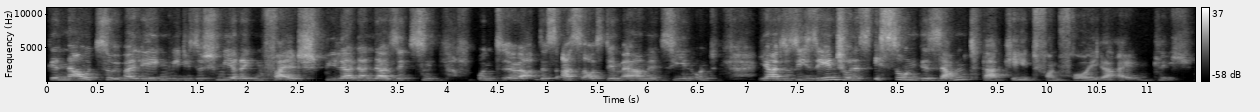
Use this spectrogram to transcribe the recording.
genau zu überlegen, wie diese schmierigen Falschspieler dann da sitzen und äh, das Ass aus dem Ärmel ziehen. Und ja, also Sie sehen schon, es ist so ein Gesamtpaket von Freude eigentlich.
